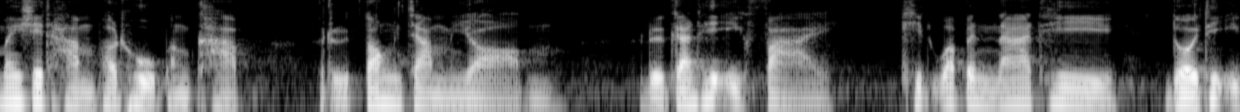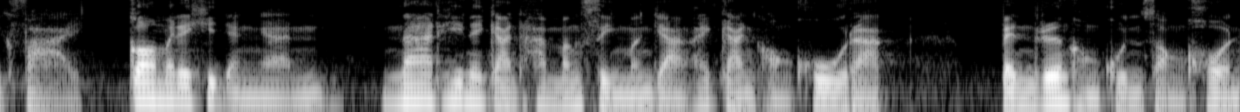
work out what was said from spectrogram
ไม่ใช่ทำเพราะถูกบังคับ หรือต้องจำยอม หรือการที่อีกฝ่ายคิดว่าเป็นหน้าที่ โดยที่อีกฝ่ายก็ไม่ได้คิดอย่างนั้น หน้าที่ในการทำบางสิ่งบางอย่างให้การของคู่รัก เป็นเรื่องของคุณสองคน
